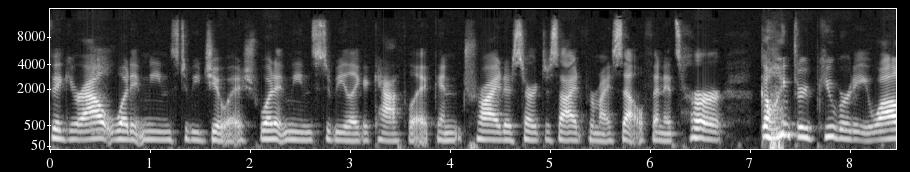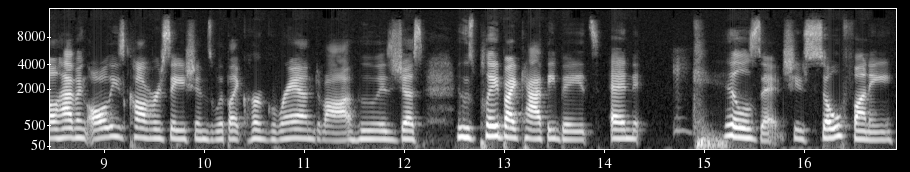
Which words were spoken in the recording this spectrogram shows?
figure out what it means to be Jewish, what it means to be like a Catholic, and try to start decide for myself. And it's her going through puberty while having all these conversations with like her grandma who is just who's played by Kathy Bates and kills it. She's so funny.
